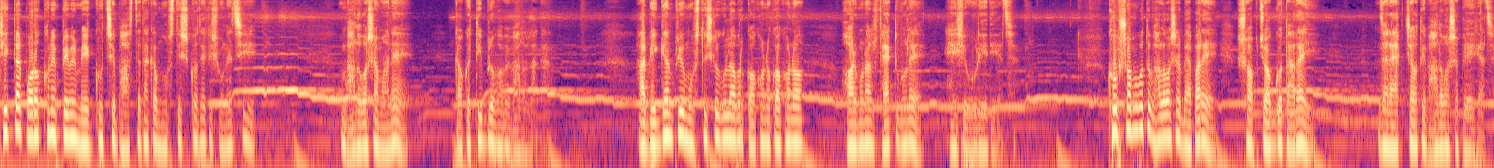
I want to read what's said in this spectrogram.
ঠিক তার পরক্ষণে প্রেমের মেঘ মেঘগুচ্ছে ভাসতে থাকা মস্তিষ্ক থেকে শুনেছি, ভালোবাসা মানে কাউকে তীব্রভাবে ভালো লাগা। আর বিজ্ঞানপ্রিয় মস্তিষ্কগুলো আবার কখনো কখনো হরমোনাল ফ্যাক্ট বলে হেসে উড়িয়ে দিয়েছে। খুব সম্ভবত ভালোবাসার ব্যাপারে সব যজ্ঞ তারাই যারা এক চাওতে ভালোবাসা পেয়ে গেছে।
